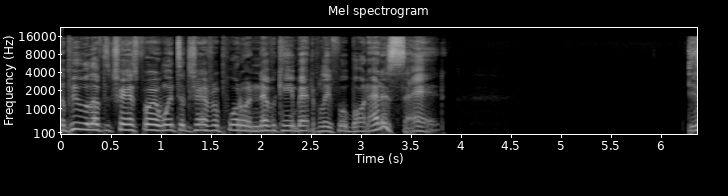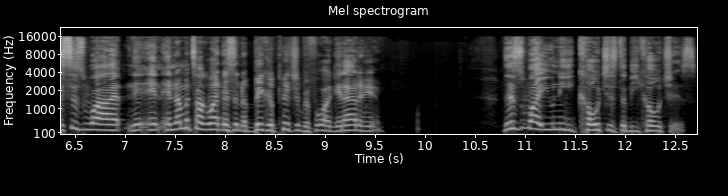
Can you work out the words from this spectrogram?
So people left the transfer, went to the transfer portal, and never came back to play football. That is sad. This is why, and, and I'm gonna talk about this in a bigger picture before I get out of here. This is why you need coaches to be coaches.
